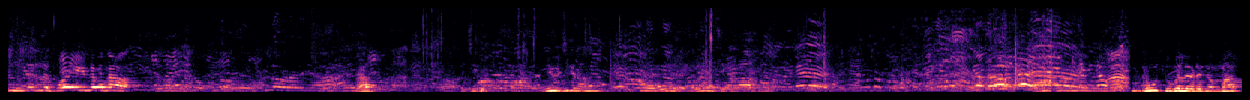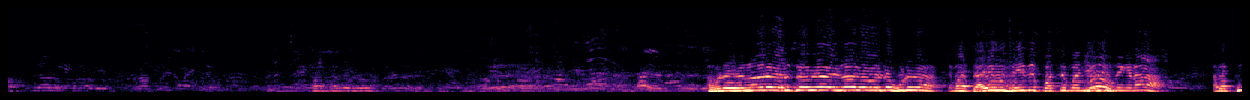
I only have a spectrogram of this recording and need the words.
இந்த இந்த கோயில் இந்த பக்கம். ஆ, வச்சுக்க. நீ வச்சுக்கலாம் பூ துகள் எடுங்கம்மா. அப்படியே எல்லாரும் எடுத்தவங்க இல்லாதவன்ட்ட கொடுங்க. ஏம்மா தயவு செய்து பத்து மஞ்சள் எடுத்தீங்கன்னா அந்த பூ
